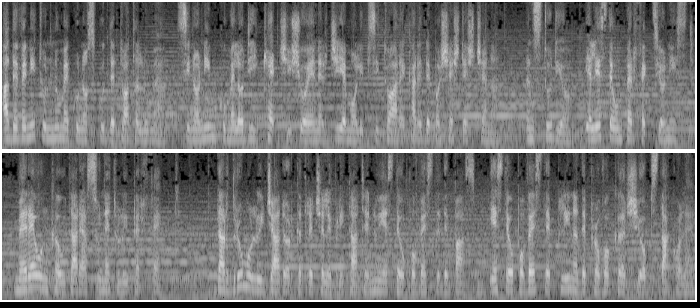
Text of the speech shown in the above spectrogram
a devenit un nume cunoscut de toată lumea, sinonim cu melodii catchy și o energie molipsitoare care depășește scena. În studio, el este un perfecționist, mereu în căutarea sunetului perfect. Dar drumul lui Jador către celebritate nu este o poveste de basm, este o poveste plină de provocări și obstacole,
